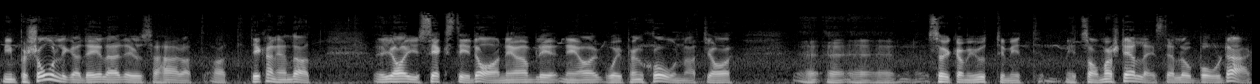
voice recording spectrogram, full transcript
min personliga del är det ju så här att, att det kan hända att jag är ju 60 idag när jag, blir, när jag går i pension att jag eh, eh, söker mig ut till mitt, mitt sommarställe istället och bor där.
